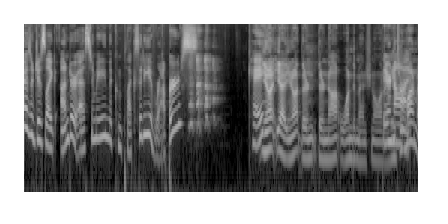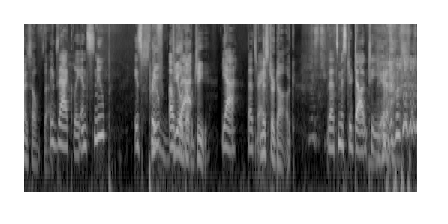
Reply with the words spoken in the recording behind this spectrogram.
guys are just like underestimating the complexity of rappers. Okay? You know what? Yeah, you know what? They're they're not one dimensional, and I They're need not. to remind myself of that. exactly. And Snoop is Snoop proof of D O that. double G, Yeah, that's right. Mr. Dog. That's Mr. Dog to you.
